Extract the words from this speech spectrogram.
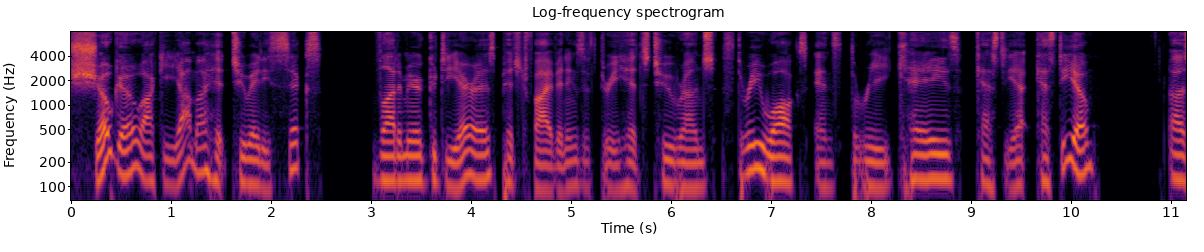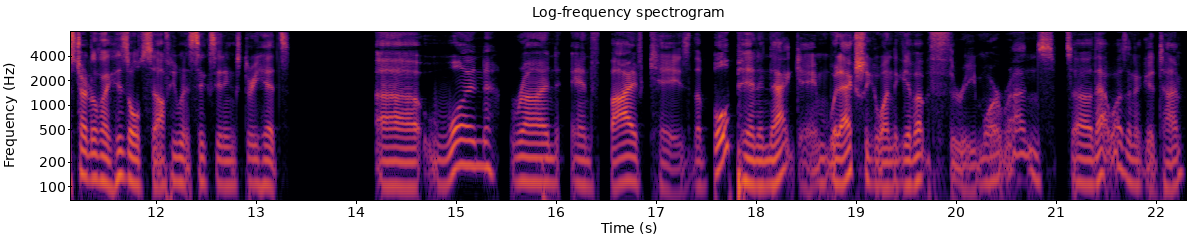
Shogo Akiyama hit 286. Vladimir Gutierrez pitched five innings of three hits, two runs, three walks, and three Ks. Castillo uh, started to look like his old self. He went six innings, three hits, uh, one run, and five Ks. The bullpen in that game would actually go on to give up three more runs. So that wasn't a good time.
